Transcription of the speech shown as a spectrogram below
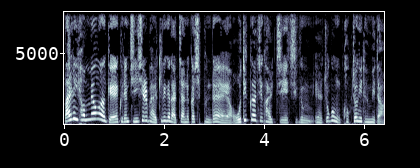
빨리 현명하게 그냥 진실을 밝히는 게 낫지 않을까 싶은데 어디까지 갈지 지금 예, 조금 걱정이 됩니다.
